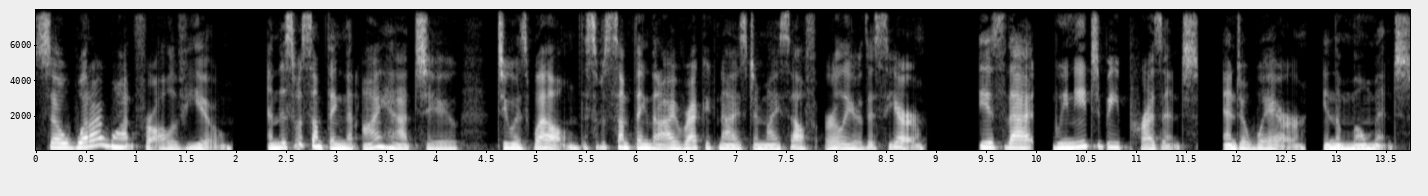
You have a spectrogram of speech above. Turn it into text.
So, what I want for all of you, and this was something that I had to do as well, this was something that I recognized in myself earlier this year, is that we need to be present and aware in the moment,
